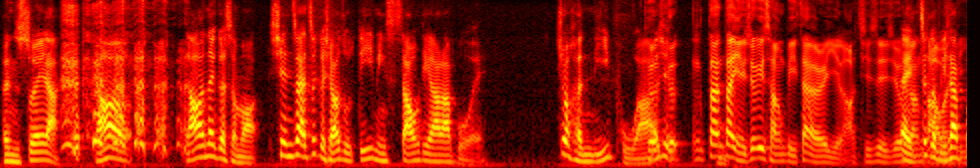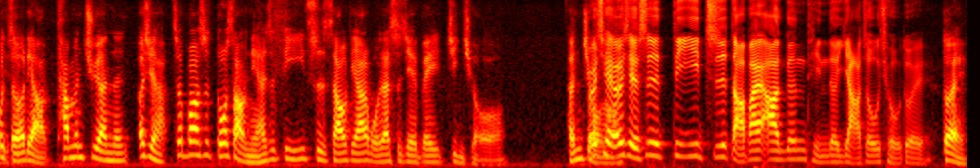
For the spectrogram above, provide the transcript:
很衰啦。然后，然后那个什么，现在这个小组第一名是沙特阿拉伯，哎。就很离谱啊！而且，但但也就一场比赛而已啦，其实也就哎，这个比赛不得了，他们居然能，而且这不知道是多少年还是第一次沙特阿拉伯在世界杯进球哦，很久，而且而且是第一支打败阿根廷的亚洲球队。对，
